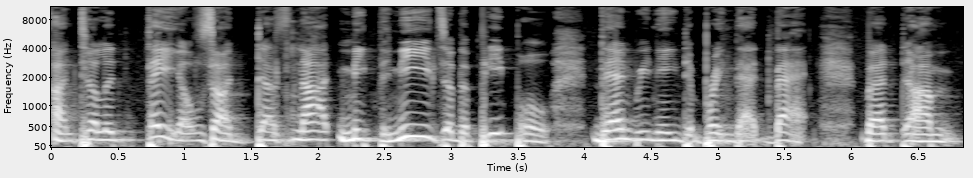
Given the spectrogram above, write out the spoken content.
until it fails or does not meet the needs of the people, then we need to bring that back. But um,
